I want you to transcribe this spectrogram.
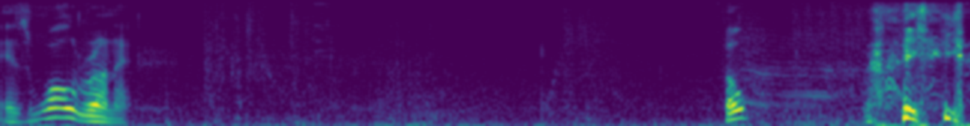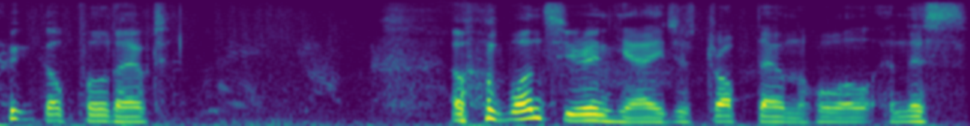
is wall run it. Oh you got pulled out. Once you're in here you just drop down the hole and this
